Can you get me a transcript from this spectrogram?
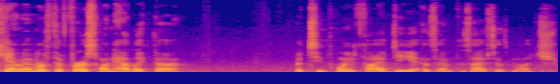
Can't remember if the first one had like the the 2.5D as emphasized as much.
